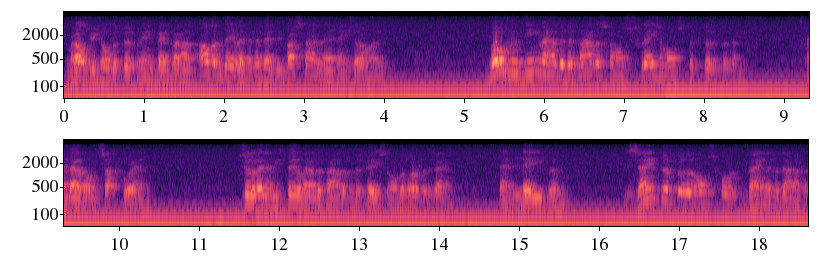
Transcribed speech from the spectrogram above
Maar als u zonder tuchtiging bent waaraan allen deel hebben, dan bent u bastaarden en geen zonen. Bovendien, wij hebben de vaders van ons vlees om ons te tuchtigen. En wij hebben ontzag voor hen. Zullen wij dan niet veel meer aan de vader van de geesten onderworpen zijn? En leven? Zij tuchtigen ons voor weinige dagen,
